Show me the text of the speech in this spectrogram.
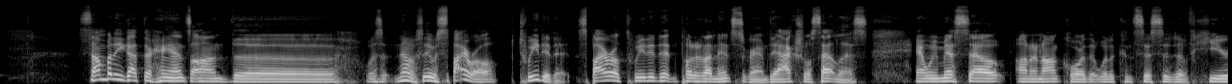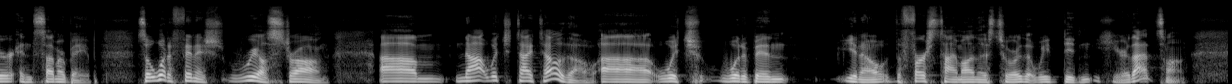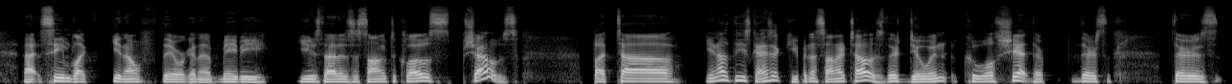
somebody got their hands on the was it no it was Spiral tweeted it. Spiral tweeted it and put it on Instagram, the actual set list, and we missed out on an encore that would have consisted of Here and Summer Babe. So it would have finished real strong. Um, not Wichita Toe though, uh, which would have been, you know, the first time on this tour that we didn't hear that song. That seemed like you know they were gonna maybe use that as a song to close shows, but uh, you know these guys are keeping us on our toes. They're doing cool shit. They're there's there's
